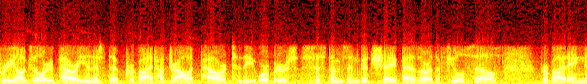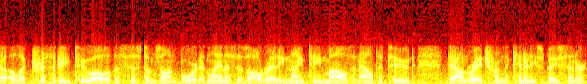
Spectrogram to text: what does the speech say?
three auxiliary power units that provide hydraulic power to the orbiter's systems in good shape, as are the fuel cells providing uh, electricity to all of the systems on board. Atlantis is already 19 miles in altitude, downrange from the Kennedy Space Center,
